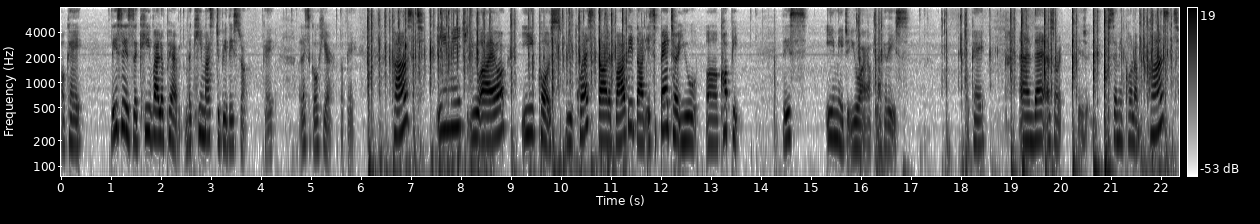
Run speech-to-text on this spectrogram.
okay? This is the key value pair the key must to be this one okay? Let's go here okay? Const image url equals request dot body dot it's better you uh, copy this image URL like this okay? And then uh, sorry semicolon const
